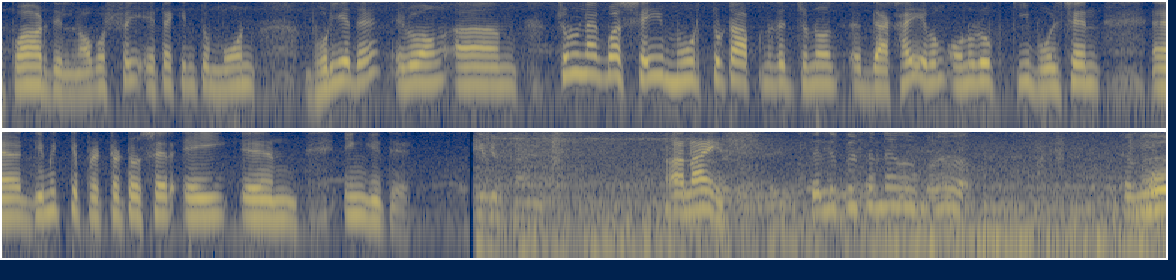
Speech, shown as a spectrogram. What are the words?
উপহার দিলেন, অবশ্যই এটা কিন্তু মন ভরিয়ে দেয় এবং চলুন একবার সেই মুহূর্তটা আপনাদের জন্য দেখাই এবং অনুরূপ কি বলছেন ডিমিট্রি পেট্রোটোসের এই ইঙ্গিতে। নাইস সেলিব্রেশনটা একবার ও!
